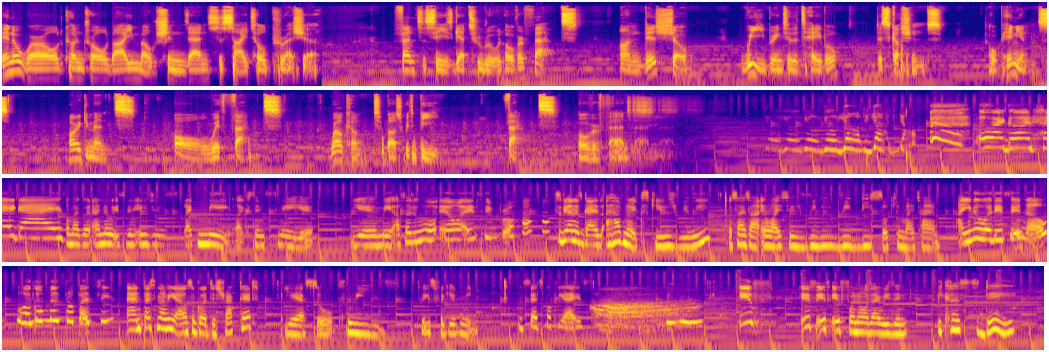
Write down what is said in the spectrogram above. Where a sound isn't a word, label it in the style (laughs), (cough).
In a world controlled by emotions and societal pressure, fantasies get to rule over facts. On this show, we bring to the table discussions, opinions, arguments, all with facts. Welcome to Buzz with B. Facts over fantasy. Yo, yo, yo, yo, yo. Oh my god, hey guys. Oh my god, I know it's been ages. Like me, like since May, yeah. Yeah, me after the whole NYSC, bro. (laughs) to be honest, guys, I have no excuse really. Besides that, NYSC is really, really sucking my time. And you know what they say now? Our government property. And personally, I also got distracted. Yeah, so please, please forgive me. Set puppy eyes. if, if, if, if for no other reason, because today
